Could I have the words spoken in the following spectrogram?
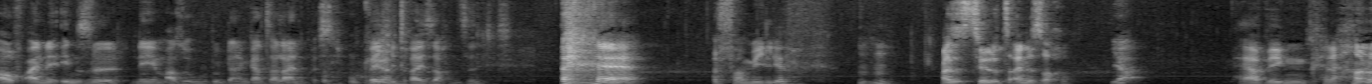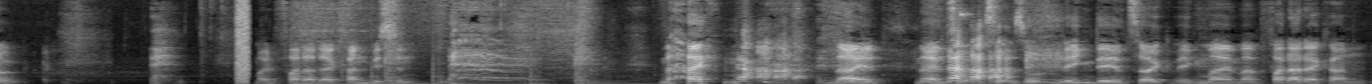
auf eine Insel nehmen, also wo du dann ganz alleine bist. Okay. Welche drei Sachen sind es? Familie? Mhm. Also es zählt jetzt eine Sache. Ja. Ja, wegen, keine Ahnung. Mein Vater, der kann ein bisschen. nein, nein, nein, so, so, so wegen dem Zeug, wegen meinem, meinem Vater, der kann,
